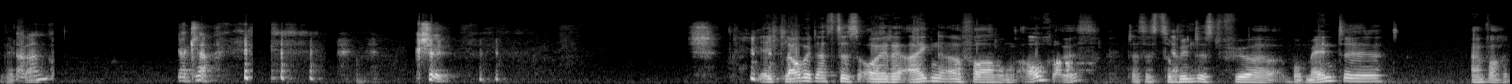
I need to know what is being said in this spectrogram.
ja, klar. daran. Ja, klar. Schön. Ja, ich glaube, dass das eure eigene Erfahrung auch ist, dass es zumindest für Momente einfach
